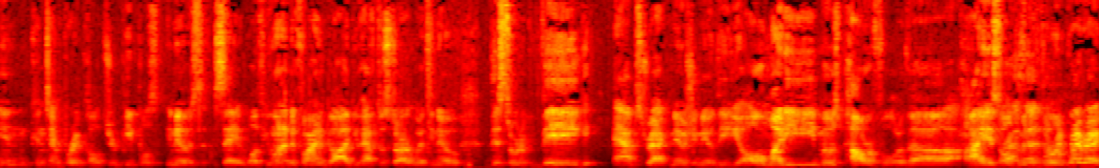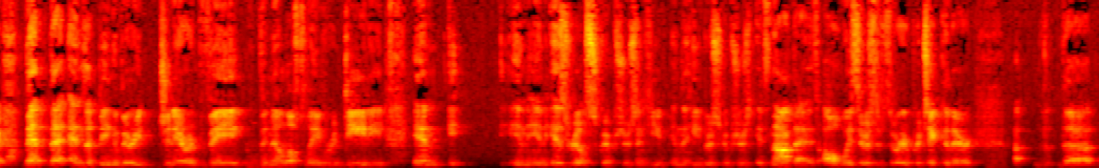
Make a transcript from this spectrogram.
in contemporary culture, people you know say, well, if you want to define God, you have to start with you know this sort of vague, abstract notion, you know, the Almighty, most powerful, or the highest ultimate authority. Right, right. That that ends up being a very generic, vague, vanilla flavored deity, and. It, in, in Israel's scriptures, in, he, in the Hebrew scriptures, it's not that. It's always there's this very particular. Uh, the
